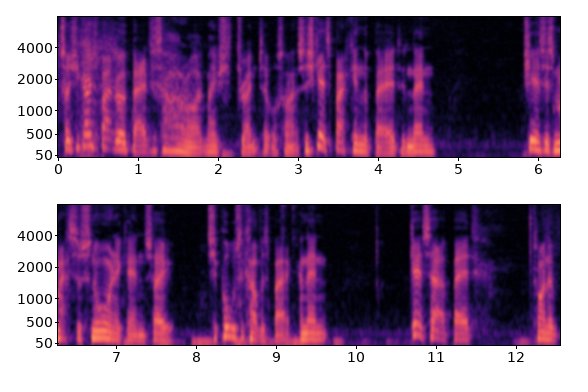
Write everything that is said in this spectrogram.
so she goes back to her bed. She's like, all right, maybe she dreamt it or something. So she gets back in the bed, and then she hears this massive snoring again. So she pulls the covers back, and then gets out of bed, kind of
